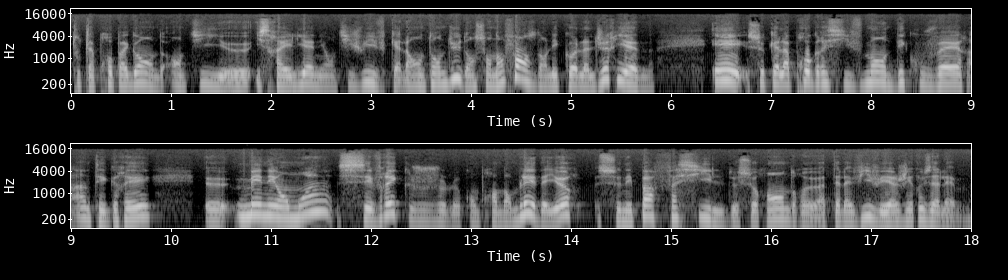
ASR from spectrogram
toute la propagande anti-israélienne et anti-juive qu'elle a entendue dans son enfance, dans l'école algérienne, et ce qu'elle a progressivement découvert, intégré, euh, mais néanmoins, c'est vrai que je le comprends d'emblée. D'ailleurs, ce n'est pas facile de se rendre à Tel Aviv et à Jérusalem.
